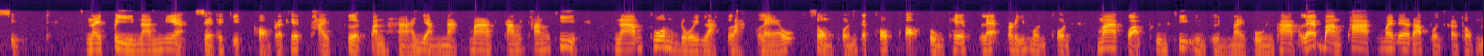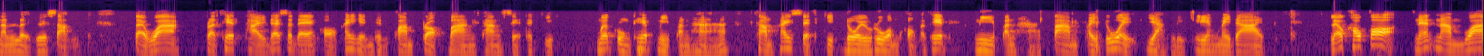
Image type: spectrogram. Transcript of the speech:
2554 ในปีนั้นเนี่ยเศรษฐกิจของประเทศไทยเกิดปัญหาอย่างหนักมากทั้งทั้งที่น้ำท่วมโดยหลักๆ แล้วส่งผลกระทบต่อกรุงเทพและปริมณฑลมากกว่าพื้นที่อื่น ๆ ในภูมิภาค และบางภาคไม่ได้รับผลกระทบนั้นเลยด้วยซ้ำแต่ว่าประเทศไทยได้แสดงออกให้เห็นถึงความเปราะบางทางเศรษฐกิจ เมื่อกรุงเทพมีปัญหา ทำให้เศรษฐกิจโดยรวมของประเทศมีปัญหาตามไปด้วยอย่างหลีกเลี่ยงไม่ได้ แล้วเขาก็แนะนำว่า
